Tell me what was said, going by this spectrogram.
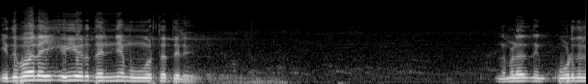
ഇതുപോലെ ഈ ഒരു ധന്യ മുഹൂർത്തത്തിൽ നമ്മൾ കൂടുതൽ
